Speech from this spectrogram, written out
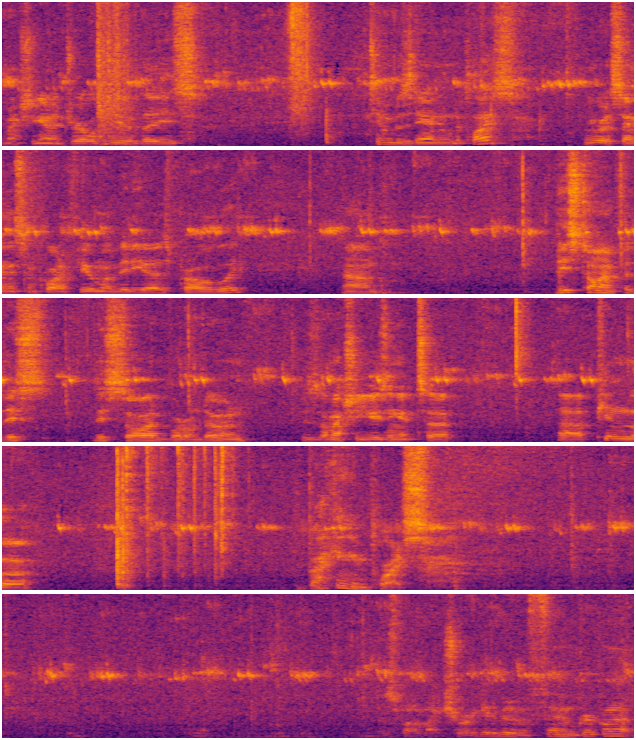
I'm actually going to drill a few of these timbers down into place. You would have seen this in quite a few of my videos probably. Um, this time for this this side, what I'm doing is I'm actually using it to uh, pin the backing in place. Just want to make sure I get a bit of a firm grip on it.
